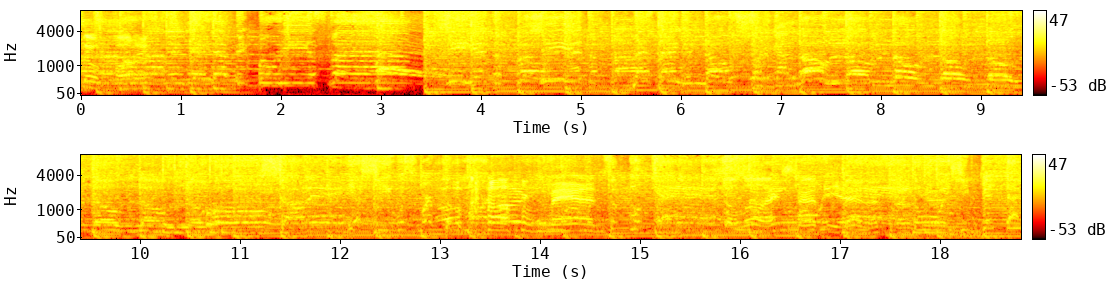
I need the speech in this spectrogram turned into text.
low, low. Oh, man, a little extra at the end. That's so good.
